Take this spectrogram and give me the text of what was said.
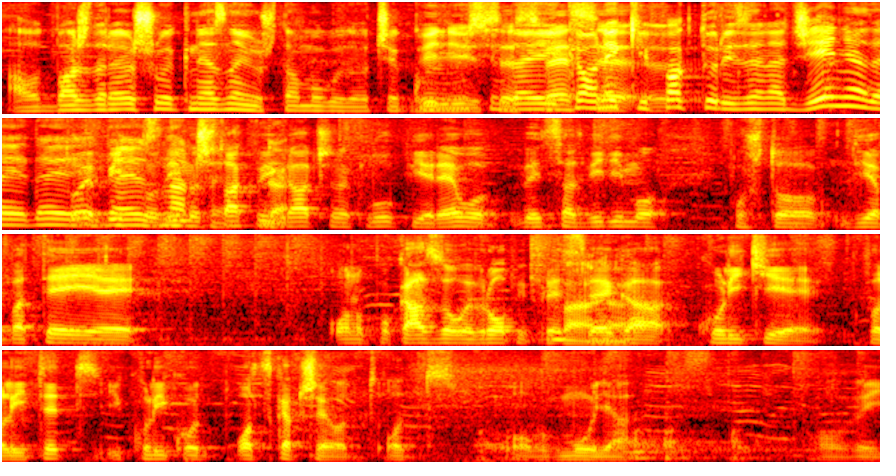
A od Baždara još uvek ne znaju šta mogu da očekuju. Vidi Mislim se, da je kao se- neki faktor iznenađenja da je, da je, To je da je bitno da imaš značajan. takve Da. igrače na klupi, jer evo, već sad vidimo, pošto Diabate je ono pokazao u Evropi pre Da, svega koliki je kvalitet i koliko odskače od, od ovog mulja ovaj,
